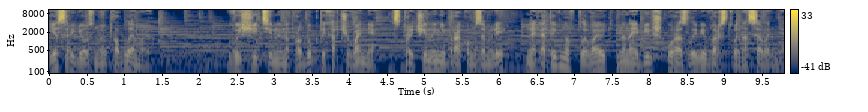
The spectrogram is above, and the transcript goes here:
є серйозною проблемою. Вищі ціни на продукти харчування, спричинені браком землі, негативно впливають на найбільш уразливі верстви населення.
